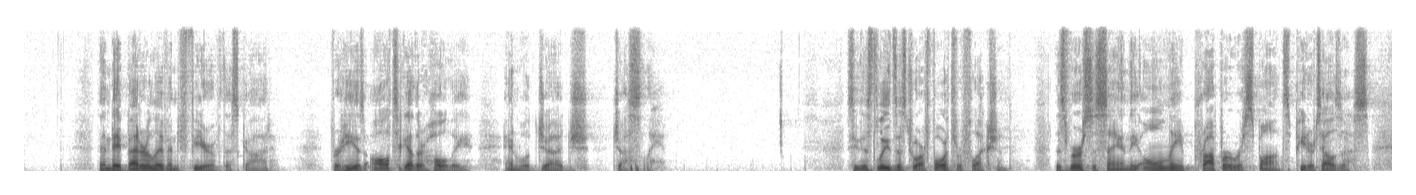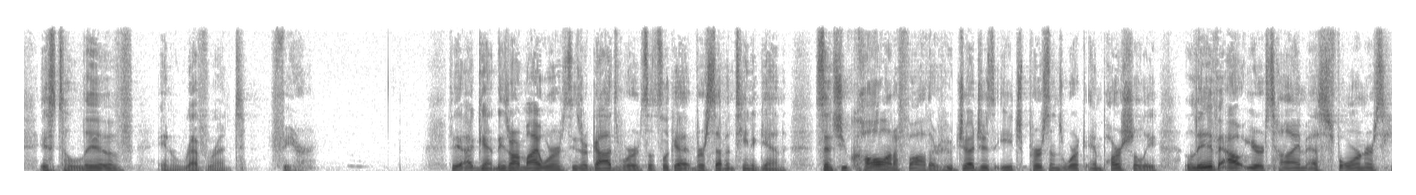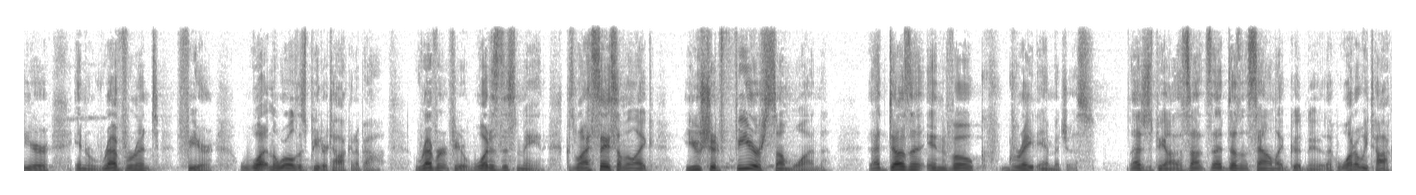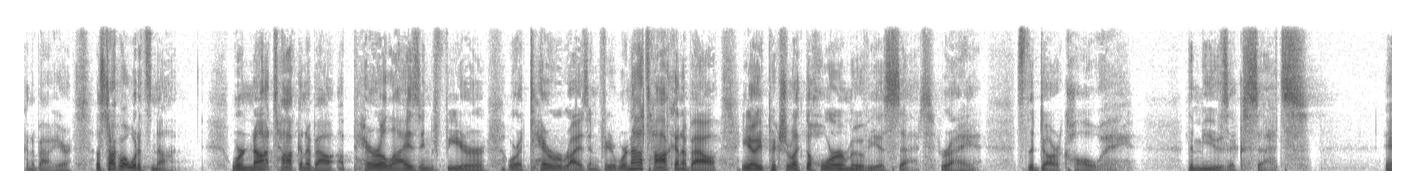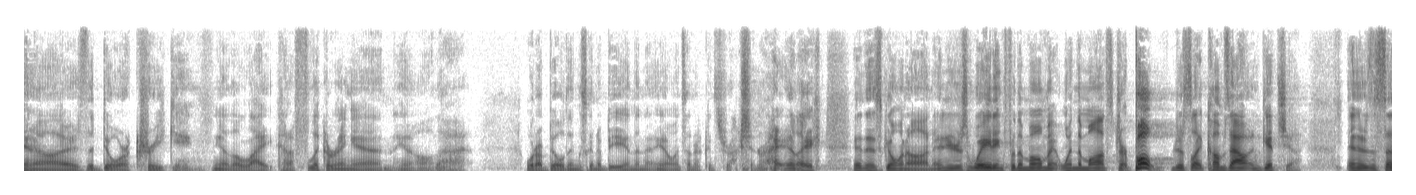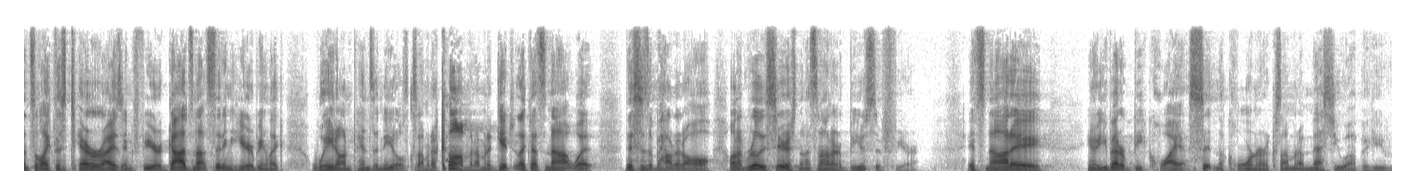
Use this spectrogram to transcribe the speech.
then they better live in fear of this God. For he is altogether holy and will judge justly. See, this leads us to our fourth reflection. This verse is saying the only proper response, Peter tells us, is to live in reverent fear. See, again, these aren't my words, these are God's words. Let's look at verse 17 again. Since you call on a father who judges each person's work impartially, live out your time as foreigners here in reverent fear. What in the world is Peter talking about? Reverent fear. What does this mean? Because when I say something like, you should fear someone, that doesn't invoke great images. Let's just be honest. Not, that doesn't sound like good news. Like, what are we talking about here? Let's talk about what it's not. We're not talking about a paralyzing fear or a terrorizing fear. We're not talking about, you know, you picture like the horror movie is set, right? It's the dark hallway, the music sets, you know, there's the door creaking, you know, the light kind of flickering in, you know, all that. What our building's going to be, and then you know it's under construction, right? Like, and this going on, and you're just waiting for the moment when the monster, boom, just like comes out and gets you and there's a sense of like this terrorizing fear. God's not sitting here being like, wait on pins and needles because I'm going to come and I'm going to get you. Like, that's not what this is about at all. On a really serious note, it's not an abusive fear. It's not a, you know, you better be quiet, sit in the corner because I'm going to mess you up if you,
